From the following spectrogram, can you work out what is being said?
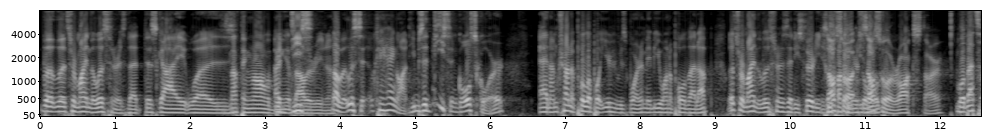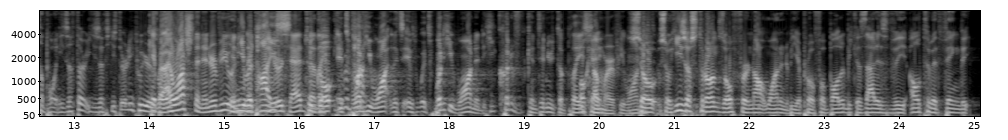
but let's remind the listeners that this guy was Nothing wrong with being a, dec- ballerina. No, but listen. Okay, hang on. He was a decent goal scorer. And I'm trying to pull up what year he was born, and maybe you want to pull that up. Let's remind the listeners that he's 32 he's also years he's old. also a rock star. well, that's the point. He's a thir- he's a, he's 32 years Okay, but old. I watched an interview And and, he like, retired said to that, like, go- he it's what he want. It's, it- it's what he wanted. He could have continued to play somewhere if he wanted. So to. so he's a stronzo for not wanting to be a pro footballer because that is the ultimate thing that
